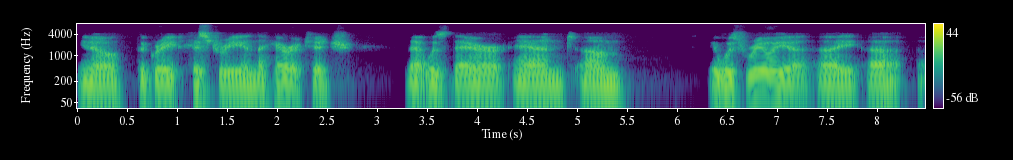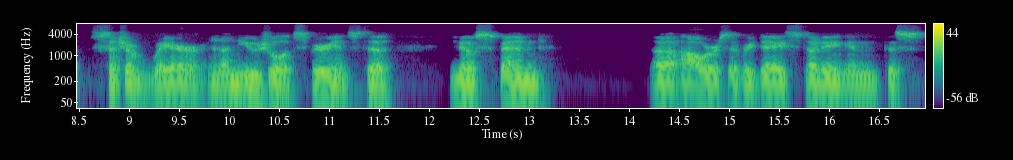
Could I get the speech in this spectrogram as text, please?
you know, the great history and the heritage that was there, and um, it was really a, a, a, such a rare and unusual experience to, you know, spend uh, hours every day studying in this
